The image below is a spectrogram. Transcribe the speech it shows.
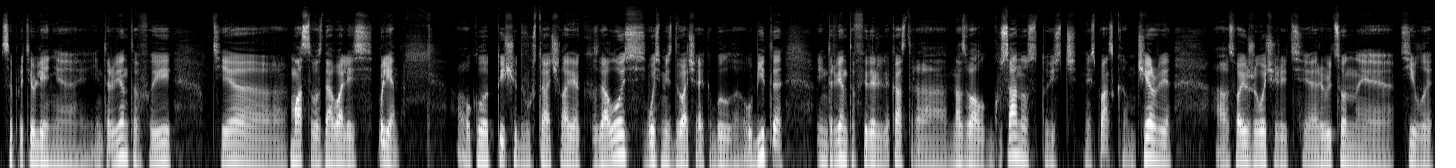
сопротивление интервентов, и те массово сдавались в плен. Около 1200 человек сдалось, 82 человека было убито. Интервентов Фидель Кастро назвал «гусанус», то есть на испанском «черви». А в свою же очередь революционные силы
